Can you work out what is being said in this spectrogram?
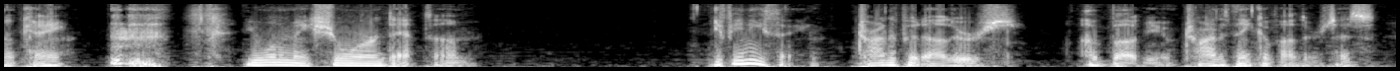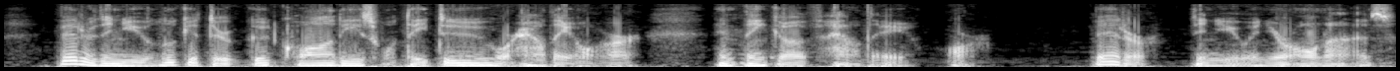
Okay? you want to make sure that, um, if anything, try to put others above you. Try to think of others as better than you. Look at their good qualities, what they do, or how they are, and think of how they are better than you in your own eyes.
